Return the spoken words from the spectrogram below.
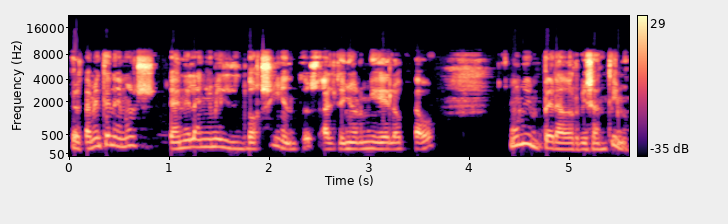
Pero también tenemos, ya en el año 1200, al señor Miguel VIII, un emperador bizantino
